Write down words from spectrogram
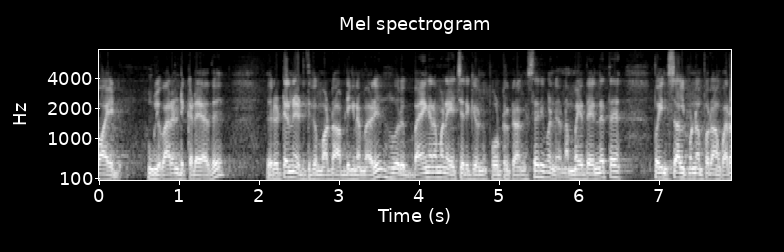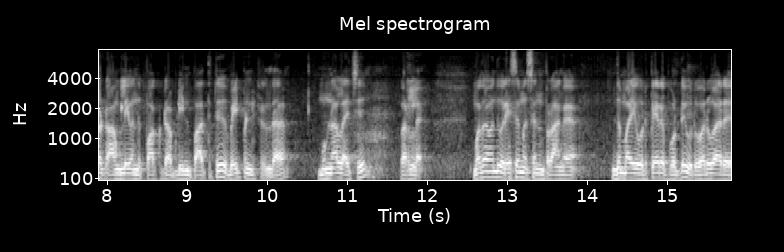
வாய்டு உங்களுக்கு வாரண்டி கிடையாது. ரிட்டர்ன் எடுத்துக்க மாட்டோம் அப்படிங்கிற மாதிரி ஒரு பயங்கரமான எச்சரிக்கை ஒன்று போட்டிருக்காங்க. சரி பண்ண. நம்ம இதை என்னத்தை இப்போ இன்ஸ்டால் பண்ண போகிறோம் வரட்டும் அவங்களே வந்து பார்க்கட்டும் அப்படின்னு பார்த்துட்டு வெயிட் பண்ணிட்டு இருந்தா முன்னால் நாள் ஆச்சு வரல. முதல் வந்து ஒரு எஸ்எம்எஸ் அனுப்புகிறாங்க இந்த மாதிரி ஒரு பேரை போட்டு இவர் வருவார்.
